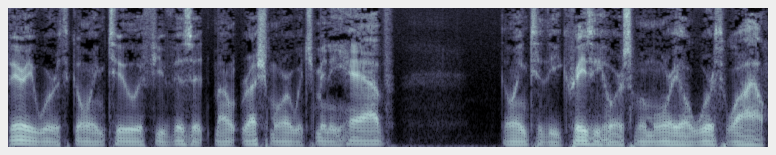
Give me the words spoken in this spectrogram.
Very worth going to if you visit Mount Rushmore, which many have. Going to the Crazy Horse Memorial, worthwhile.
